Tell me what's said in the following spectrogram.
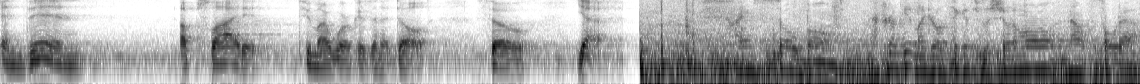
and then applied it to my work as an adult. So, yeah, I'm so boned. I forgot to get my girl tickets for the show tomorrow, and now it's sold out.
